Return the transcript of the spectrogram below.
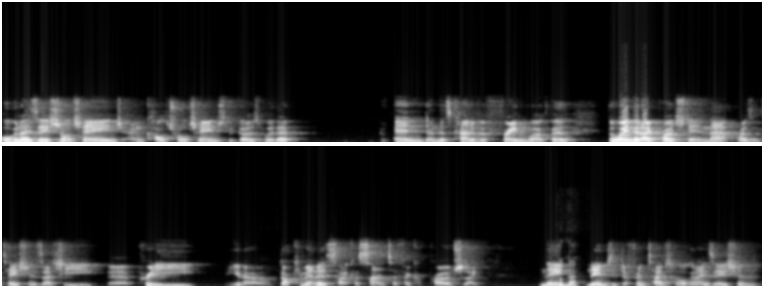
organizational change and cultural change that goes with it and and there's kind of a framework. The the way that I approached it in that presentation is actually uh, pretty you know documented. It's like a scientific approach, like name Okay. names of different types of organization.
